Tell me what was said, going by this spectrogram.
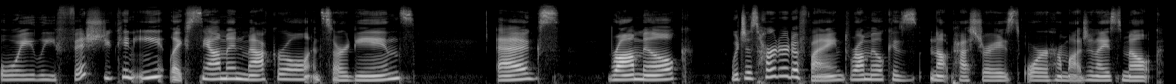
oily fish you can eat, like salmon, mackerel, and sardines, eggs, raw milk, which is harder to find. Raw milk is not pasteurized or homogenized milk.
